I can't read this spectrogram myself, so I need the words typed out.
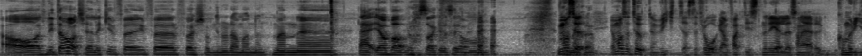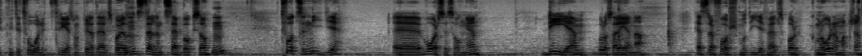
Ja, lite hatkärlek inför, inför försäsongen och den mannen. Men eh, nej, jag har bara bra saker att säga om honom. Jag måste, jag måste ta upp den viktigaste frågan faktiskt när det gäller sån här kommer hit 92-93 som har spelat i Elfsborg. Jag ställde den till Sebbe också. 2009, eh, vårsäsongen. DM, Borås Arena. Hästrafors mot IF Elfsborg. Kommer du ihåg den matchen?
